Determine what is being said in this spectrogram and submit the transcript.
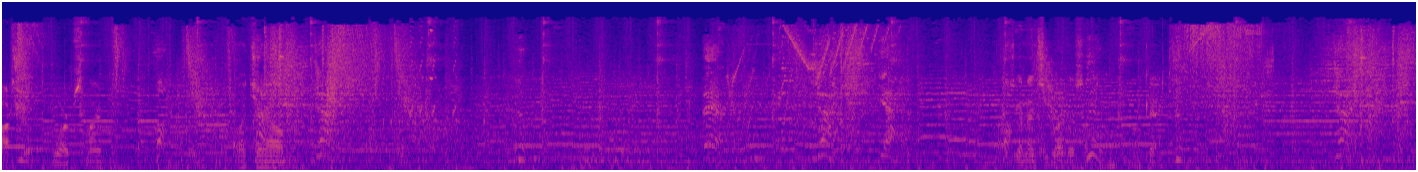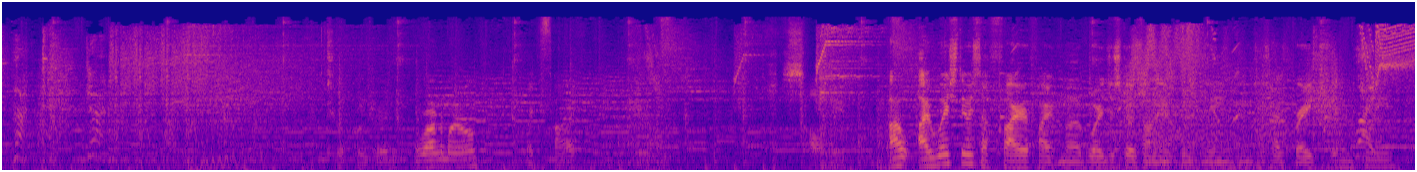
Oh shit, warp snipe. Watch your health. There. Yeah. I gonna explode or something. Okay. Two hundred. What am I on? Like five. Solid. I, I wish there was a firefight mode where it just goes on infinitely and just has breaks in between.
